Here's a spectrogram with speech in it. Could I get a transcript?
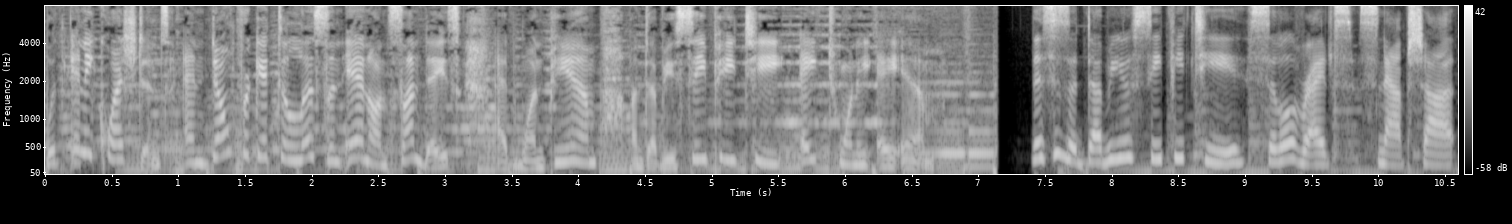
with any questions. And don't forget to listen in on Sundays at 1 p.m. on WCPT 820 AM. This is a WCPT Civil Rights Snapshot.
